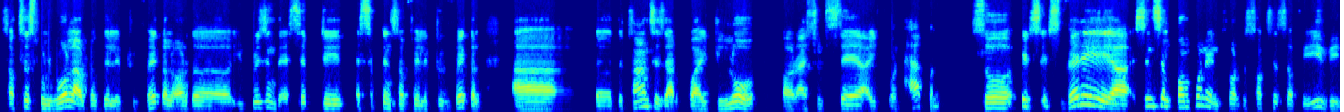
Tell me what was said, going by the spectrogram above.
successful rollout of the electric vehicle or the increasing the acceptance of electric vehicle, the, the chances are quite low, or I should say it won't happen. So it's it's very uh, essential component for the success of the EV.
